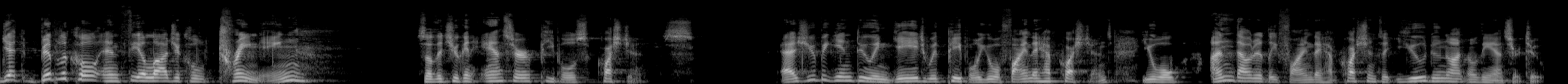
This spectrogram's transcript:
Get biblical and theological training so that you can answer people's questions. As you begin to engage with people, you will find they have questions. You will undoubtedly find they have questions that you do not know the answer to.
